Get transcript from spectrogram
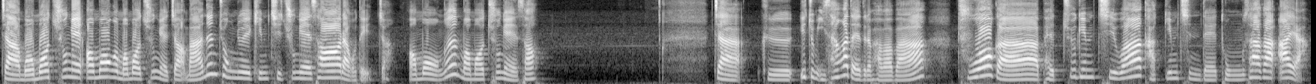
자, 뭐뭐 중에 among은 뭐뭐 중에죠. 많은 종류의 김치 중에서라고 돼 있죠. among은 뭐뭐 중에서. 자, 그 이 좀 이상하다 얘들아 봐봐봐. 주어가 배추김치와 갓김치인데 동사가 아야.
